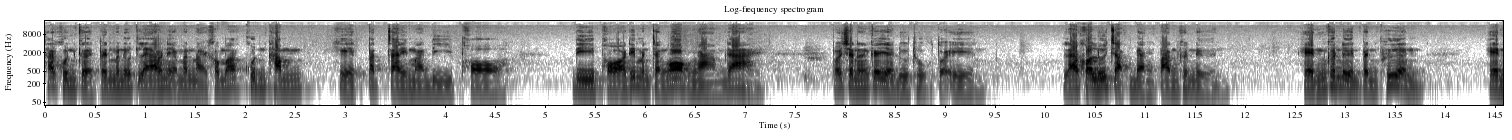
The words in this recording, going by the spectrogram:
ถ้าคุณเกิดเป็นมนุษย์แล้วเนี่ยมันหมายความว่าคุณทำเหตุปัจจัยมาดีพอ ดีพอที่มันจะงอกงามได้ เพราะฉะนั้นก็อย่าดูถูกตัวเอง แล้วก็รู้จักแบ่งปันคนอื่น เห็นคนอื่นเป็นเพื่อน เห็น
